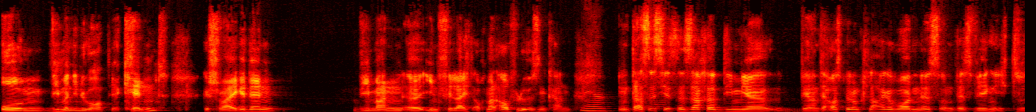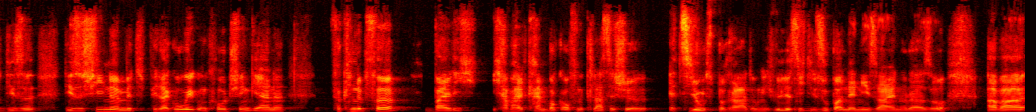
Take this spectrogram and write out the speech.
um, wie man ihn überhaupt erkennt, geschweige denn, wie man äh, ihn vielleicht auch mal auflösen kann. Ja. Und das ist jetzt eine Sache, die mir während der Ausbildung klar geworden ist und weswegen ich so diese, diese Schiene mit Pädagogik und Coaching gerne verknüpfe, weil ich, ich habe halt keinen Bock auf eine klassische Erziehungsberatung. Ich will jetzt nicht die Super Nanny sein oder so, aber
